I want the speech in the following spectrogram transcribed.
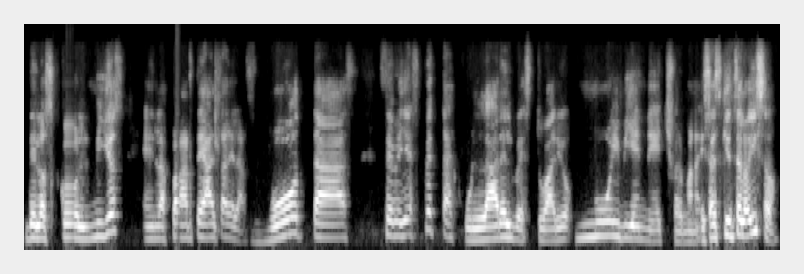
de los colmillos en la parte alta de las botas, se veía espectacular el vestuario, muy bien hecho, hermana. ¿Y sabes quién se lo hizo?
